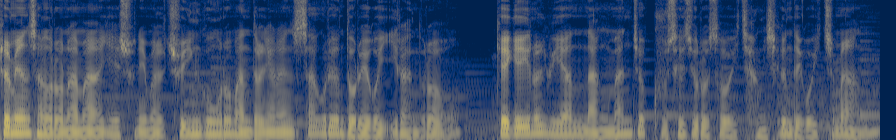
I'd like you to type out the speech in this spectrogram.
표면상으로나마 예수님을 주인공으로 만들려는 싸구려 노력의 일환으로 개개인을 위한 낭만적 구세주로서의 장식은 되고 있지만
